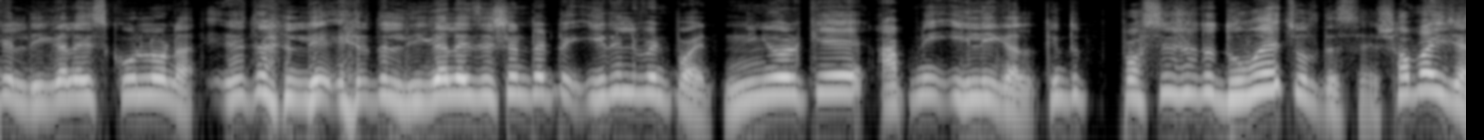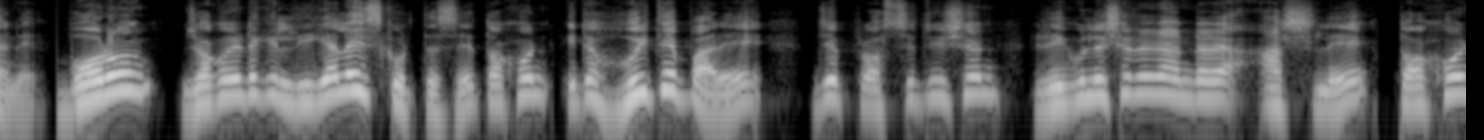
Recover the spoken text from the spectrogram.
কে লিগালাইজ করল না, এটা তো এটা তো লিগালাইজেশনটা একটা ইরেলিভেন্ট পয়েন্ট নিউ ইয়র্কে আপনি ইলিগাল কিন্তু প্রস্টিটিউশন তো ধুমায় চলতেছে, সবাই জানে। বরং যখন এটাকে লিগালাইজ করতেছে, তখন এটা হইতে পারে যে প্রস্টিটিউশন রেগুলেশনের আন্ডারে আসলে তখন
